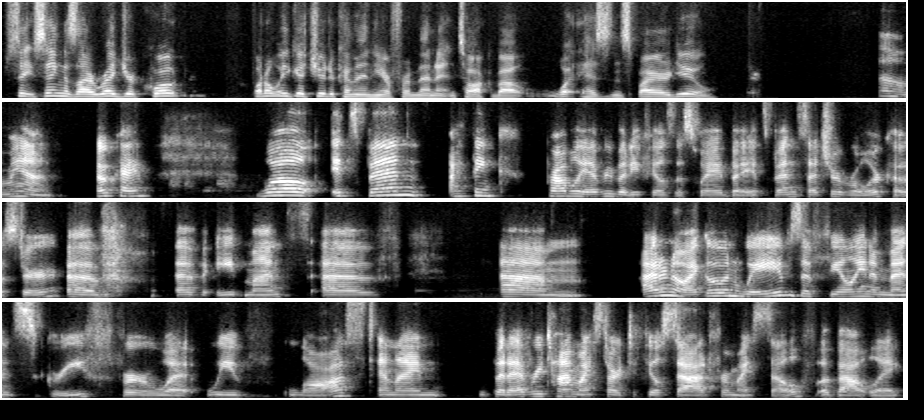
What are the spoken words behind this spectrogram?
seeing as I read your quote, why don't we get you to come in here for a minute and talk about what has inspired you? Oh man. Okay. Well, it's been I think probably everybody feels this way, but it's been such a roller coaster of of 8 months of um I don't know, I go in waves of feeling immense grief for what we've lost and I'm but every time I start to feel sad for myself about like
